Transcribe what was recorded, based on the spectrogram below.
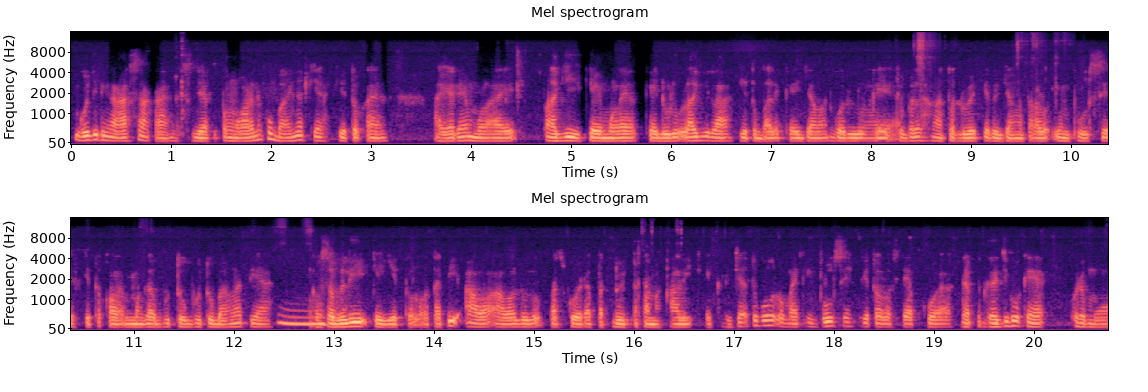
gue jadi ngerasa kan sejak pengeluaran aku banyak ya gitu kan. Akhirnya mulai lagi kayak mulai kayak dulu lagi lah gitu balik kayak zaman gue dulu kayak cobalah ngatur duit gitu jangan terlalu impulsif gitu kalau emang gak butuh butuh banget ya Hmm. nggak usah beli kayak gitu loh. Tapi awal-awal dulu pas gue dapet duit pertama kali kayak kerja tuh gue lumayan impulsif gitu loh setiap gue dapet gaji gue kayak udah mau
